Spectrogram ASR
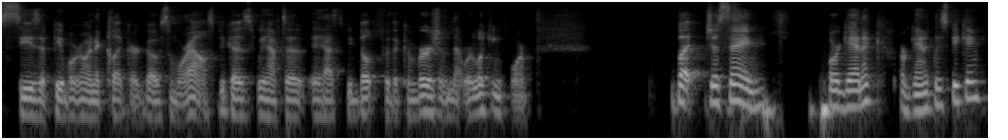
sees that people are going to click or go somewhere else because we have to it has to be built for the conversion that we're looking for. But just saying organic organically speaking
